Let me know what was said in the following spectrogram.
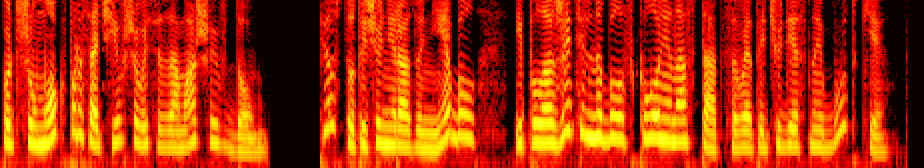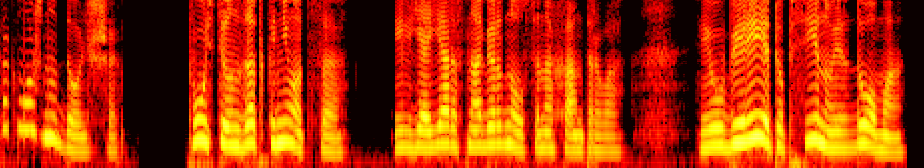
под шумок просочившегося за Машей в дом. Пес тут еще ни разу не был и положительно был склонен остаться в этой чудесной будке как можно дольше. «Пусть он заткнется!» Илья яростно обернулся на Хантерова. «И убери эту псину из дома!»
